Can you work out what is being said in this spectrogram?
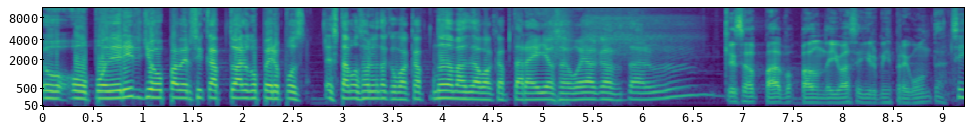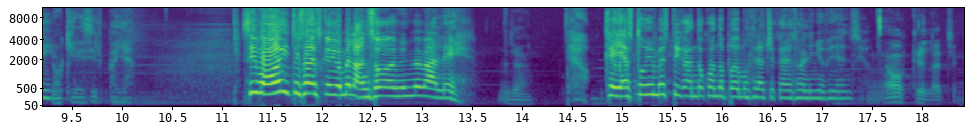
O, o poder ir yo para ver si capto algo, pero pues estamos hablando que voy a cap- no nada más la voy a captar a ella, o sea, voy a captar. mm. Que es para donde iba a seguir mi pregunta. Sí. ¿No quieres ir para allá? Sí voy, tú sabes que yo me lanzo, a mí me vale. Ya. Que ya estuve investigando cuándo podemos ir a checar eso al niño Fidencio. Ok, la ching.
